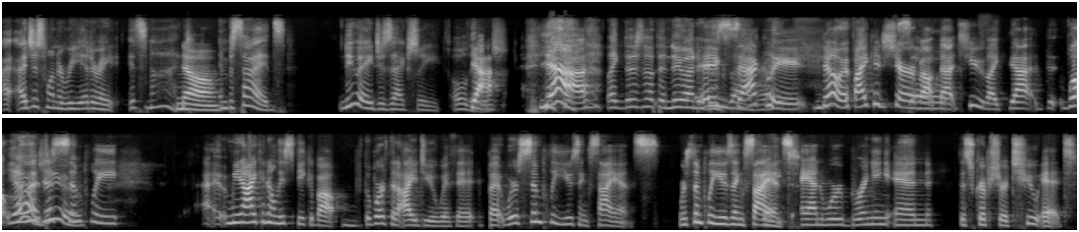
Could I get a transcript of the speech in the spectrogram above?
I, I, just want to reiterate, it's not. No. And besides, new age is actually old yeah. age. Yeah. like there's nothing new under exactly. Sun, right? No, if I could share so, about that too, like that, th- what yeah, we're just simply. I mean, I can only speak about the work that I do with it, but we're simply using science. We're simply using science right. and we're bringing in the scripture to it.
